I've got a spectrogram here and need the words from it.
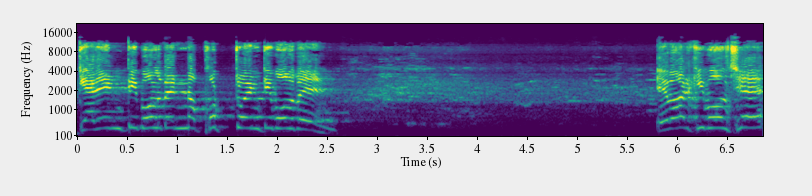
গ্যারেন্টি বলবেন না ফোর টোয়েন্টি বলবেন? এবার কি বলছে?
